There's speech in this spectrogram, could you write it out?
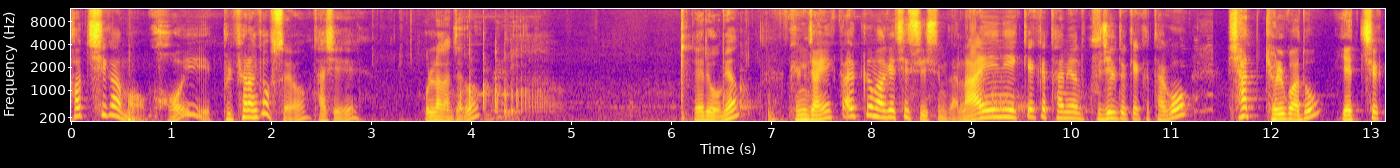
터치가 뭐 거의 불편한 게 없어요. 다시 올라간 대로 내려오면 굉장히 깔끔하게 칠 수 있습니다. 라인이 깨끗하면 구질도 깨끗하고 샷 결과도 예측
